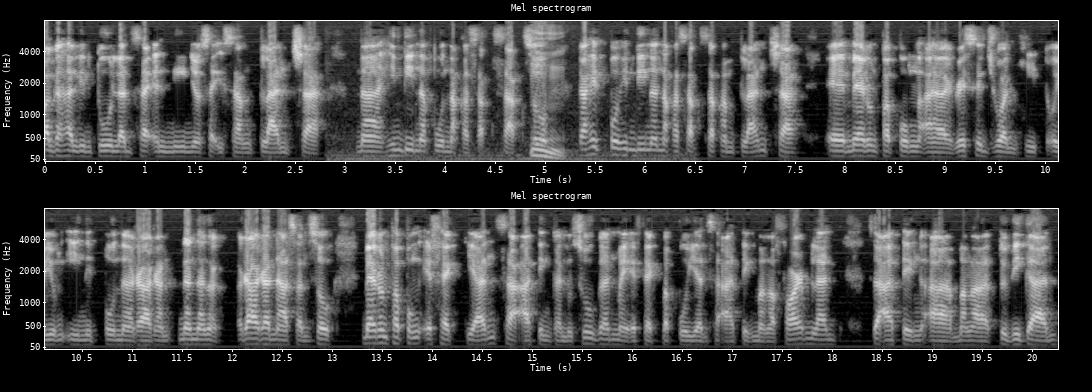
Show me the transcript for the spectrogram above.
paghahalin tulad sa El Nino sa isang plancha na hindi na po nakasaksak. So Mhm. kahit po hindi na nakasaksak ang plancha, eh, meron pa pong ah, residual heat o yung init po na, raran- na, na nararanasan. So meron pa pong effect yan sa ating kalusugan, may effect pa po yan sa ating mga farmland, sa ating ah, mga tubigan,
